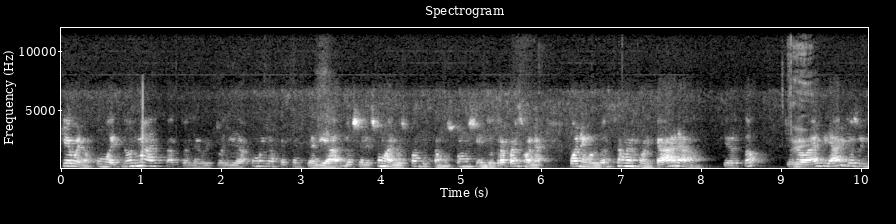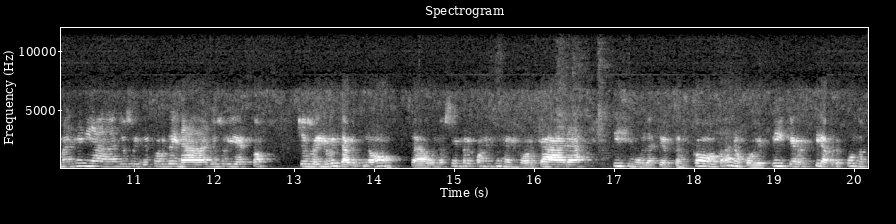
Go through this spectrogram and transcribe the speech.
que, bueno, como es normal, tanto en la virtualidad como en la presencialidad, los seres humanos cuando estamos conociendo a otra persona, ponemos nuestra mejor cara, ¿cierto? Yo no voy a decir, ay, yo soy mal genial, yo soy desordenada, yo soy esto, yo soy irritable. No, o sea, uno siempre pone su mejor cara, disimula ciertas cosas, no coge pique, respira profundo.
